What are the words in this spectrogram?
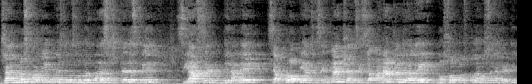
O sea, no se maravillen con esto, esto no es nada. Si ustedes creen, si hacen de la ley, se apropian, si se enganchan, si se apalancan de la ley, nosotros podemos ser efectivos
